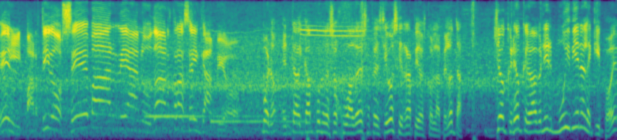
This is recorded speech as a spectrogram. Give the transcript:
El partido se va a reanudar tras el cambio. Bueno, entra al campo uno de esos jugadores ofensivos y rápidos con la pelota. Yo creo que le va a venir muy bien al equipo, ¿eh?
